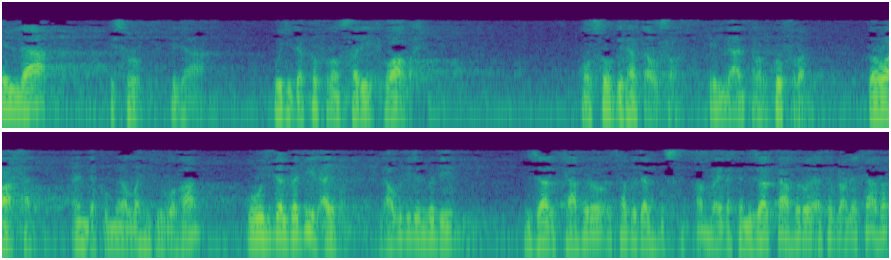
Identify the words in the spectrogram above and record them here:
إلا بشروط إذا وجد كفر صريح واضح موصوف بثلاث أوصاف إلا أن تروا كفرا بواحا عندكم من الله في برهان ووجد البديل أيضا لا وجد البديل نزال الكافر ويأتى بدله مسلم أما إذا كان نزال كافر ويأتى بعد كافر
